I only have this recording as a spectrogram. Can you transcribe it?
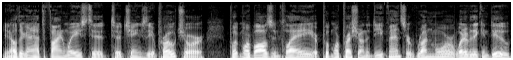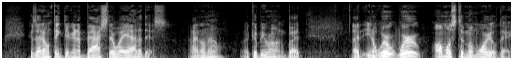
you know they're going to have to find ways to to change the approach or put more balls in play or put more pressure on the defense or run more or whatever they can do because I don't think they're going to bash their way out of this. I don't know. I could be wrong, but uh, you know we're we're almost to Memorial Day,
